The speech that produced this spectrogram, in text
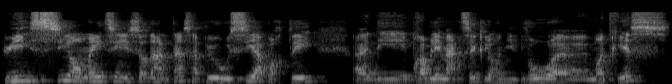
Puis, si on maintient ça dans le temps, ça peut aussi apporter euh, des problématiques là, au niveau euh, motrice.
